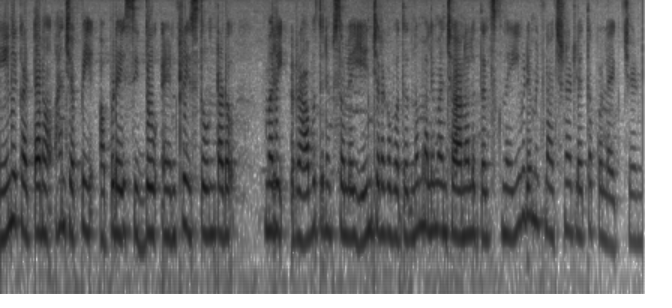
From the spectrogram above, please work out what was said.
నేనే కట్టాను అని చెప్పి అప్పుడే సిద్ధు ఎంట్రీ ఇస్తూ ఉంటాడు. మరి రాబోతున్న ఎపిసోడ్లో ఏం జరగబోతుందో మళ్ళీ మన ఛానల్లో తెలుసుకుందాం. ఈ వీడియో మీకు నచ్చినట్లయితే ఒక లైక్ చేయండి.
